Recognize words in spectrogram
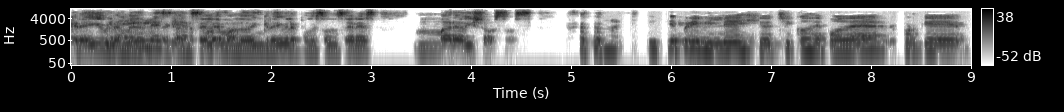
Creíblemente. Cancelemos lo de increíble porque son seres maravillosos. Y qué privilegio, chicos, de poder, porque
